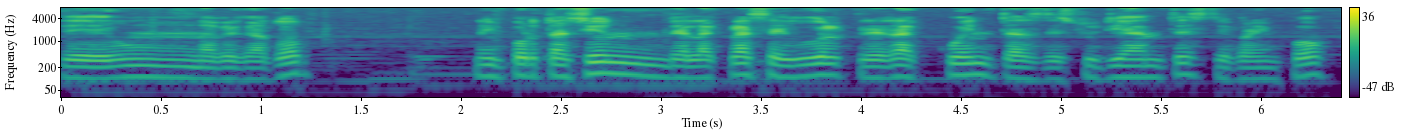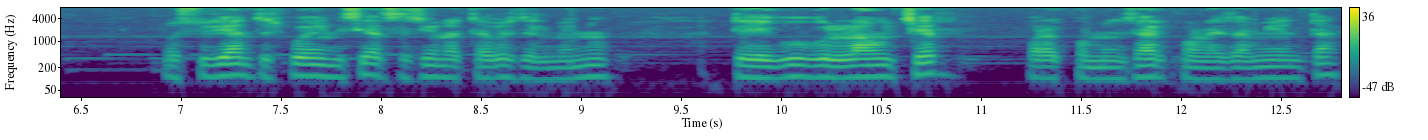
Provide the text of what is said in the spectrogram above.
de un navegador. La importación de la clase de Google creará cuentas de estudiantes de BrainPop. Los estudiantes pueden iniciar sesión a través del menú de Google Launcher para comenzar con la herramienta.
